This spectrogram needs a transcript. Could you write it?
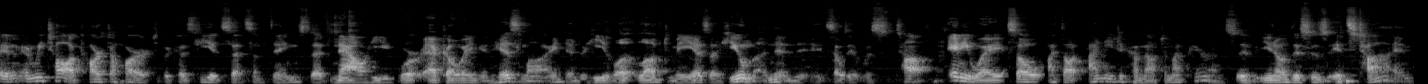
and, and, we talked heart to heart because he had said some things that now he were echoing in his mind and he lo- loved me as a human and so it was tough. Anyway so i thought i need to come out to my parents. If, you know this is it's time.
